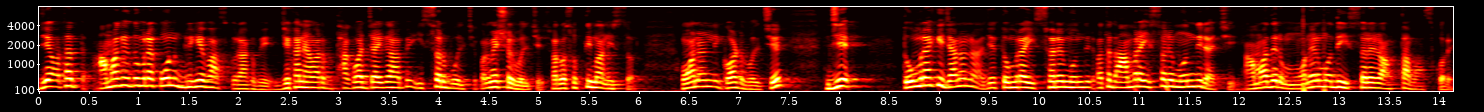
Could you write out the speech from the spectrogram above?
যে অর্থাৎ আমাকে তোমরা কোন গৃহে বাস রাখবে? যেখানে আমার থাকবার জায়গা হবে? ঈশ্বর বলছে, পরমেশ্বর বলছে, সর্বশক্তিমান ঈশ্বর ওয়ান অনলি গড বলছে, যে তোমরা কি জানো না যে তোমরা ঈশ্বরের মন্দির? অর্থাৎ আমরা ঈশ্বরের মন্দির আছি, আমাদের মনের মধ্যে ঈশ্বরের আত্মা বাস করে।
